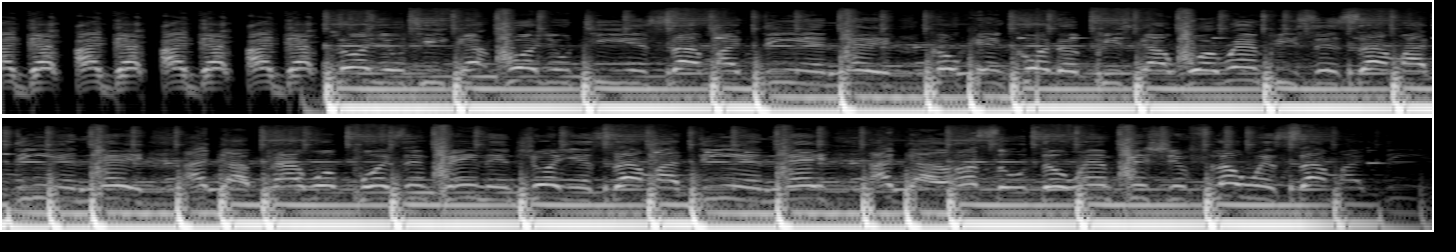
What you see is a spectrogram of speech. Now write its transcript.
I got, I got, I got, I got loyalty, got royalty inside my DNA. Cocaine quarter piece, got war and peace inside my DNA. I got power, poison, pain, and joy inside my DNA. I got hustle, though ambition, flow inside my DNA.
